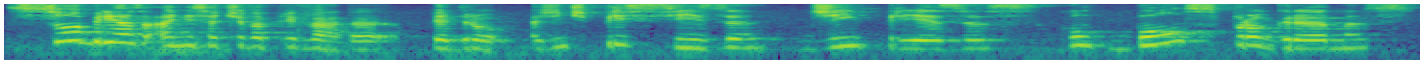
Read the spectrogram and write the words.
Sobre a, iniciativa privada, Pedro, a gente precisa de empresas com bons programas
